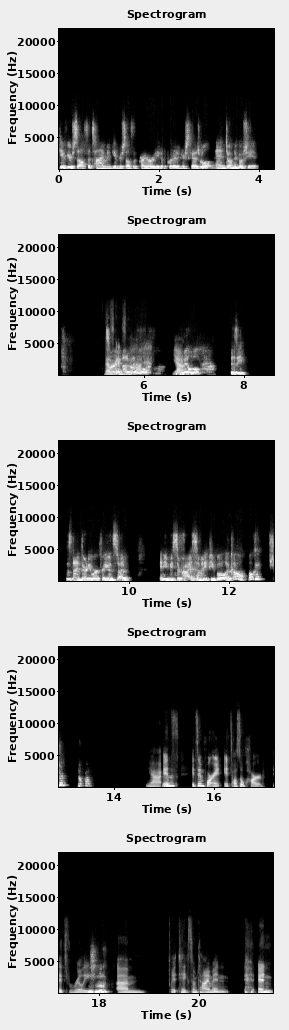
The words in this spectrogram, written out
give yourself the time and give yourself the priority to put it in your schedule and don't negotiate. That's Sorry, excellent. I'm not available. Yeah. Not available. Busy. Does 9:30 work for you instead? And you'd be surprised how many people are like, oh, okay, sure, no problem. Yeah, yeah. it's it's important. It's also hard. It's really mm-hmm. um it takes some time and and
